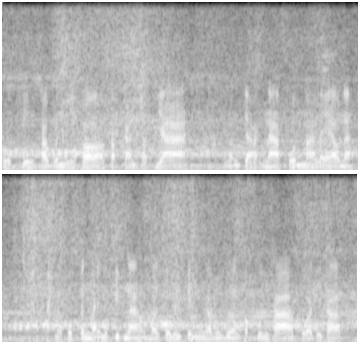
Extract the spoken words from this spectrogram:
โอเคครับวันนี้ก็กับการตัดหญ้าหลังจากหน้าฝนมาแล้วนะ แล้วพบกันใหม่ในคลิปหน้าของบ้านสวนลุงติ่งนะครับเพื่อนๆขอบคุณครับ สวัสดีครับ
